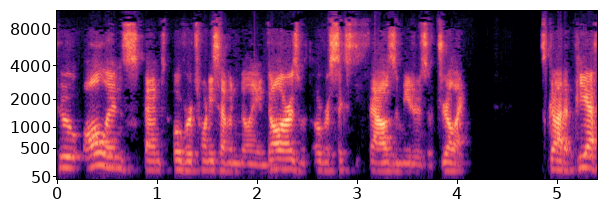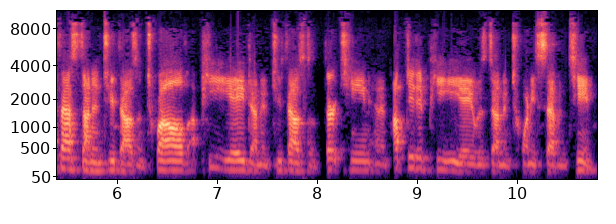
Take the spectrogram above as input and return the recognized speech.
who all in spent over $27 million with over 60,000 meters of drilling. It's got a PFS done in 2012, a PEA done in 2013, and an updated PEA was done in 2017.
